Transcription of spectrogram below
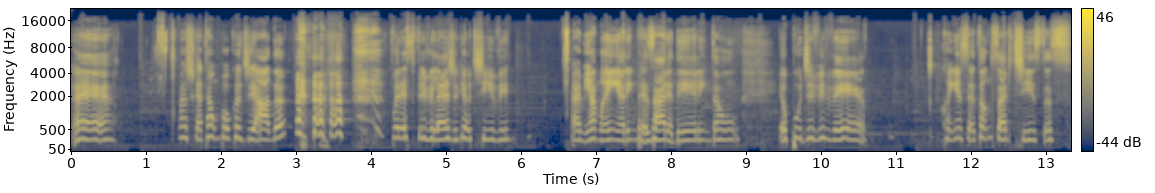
É, acho que até um pouco odiada por esse privilégio que eu tive. A minha mãe era empresária dele, então eu pude viver conhecer tantos artistas,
